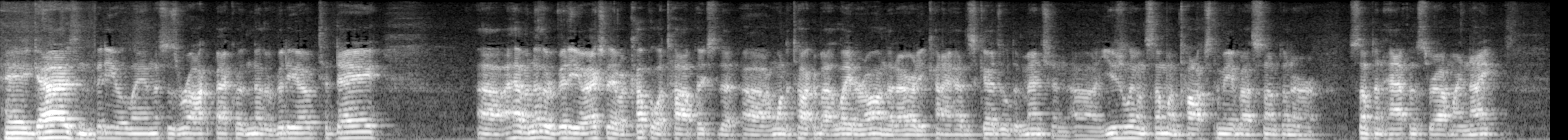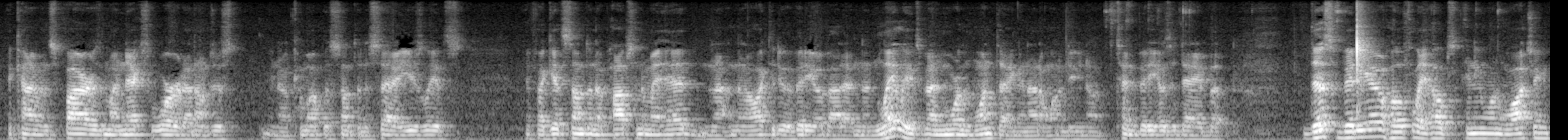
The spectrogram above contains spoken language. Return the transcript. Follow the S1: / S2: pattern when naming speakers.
S1: Hey guys in video land, this is Rock back with another video. Today uh, I have another video, I actually have a couple of topics that uh, I want to talk about later on that I already kind of had scheduled to mention. Uh, usually when someone talks to me about something or something happens throughout my night, it kind of inspires my next word. I don't just you know come up with something to say. Usually it's if I get something that pops into my head and, I, and then I like to do a video about it. And then lately it's been more than one thing and I don't want to do you know 10 videos a day but this video hopefully helps anyone watching,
